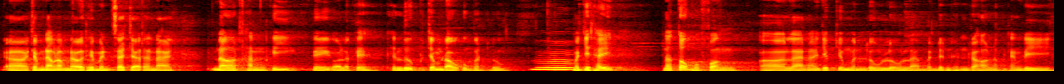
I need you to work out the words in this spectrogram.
Uh, trong 5 năm nữa thì mình sẽ trở thành ai nó thành cái cái gọi là cái cái loop trong đầu của mình luôn. Ừ. mà chỉ thấy nó tốt một phần uh, là nó giúp cho mình luôn luôn là mình định hình rõ là mình đang đi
